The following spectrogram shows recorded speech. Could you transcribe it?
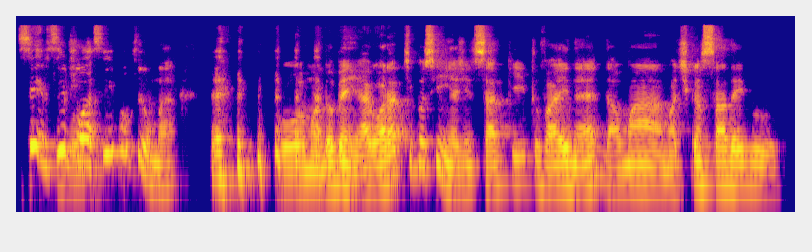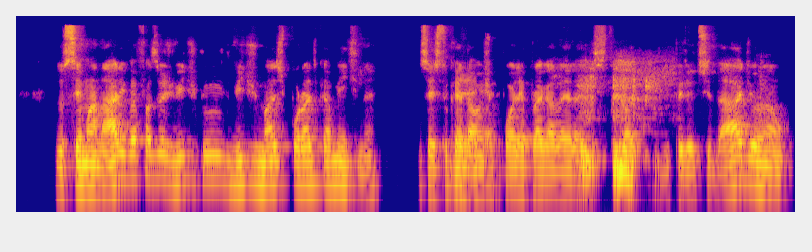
Se, se for assim, vou filmar. Pô, mandou bem. Agora, tipo assim, a gente sabe que tu vai, né, dar uma, uma descansada aí do, do semanário e vai fazer os vídeos, os vídeos mais esporadicamente, né? Não sei se tu quer dar um É, spoiler pra galera aí, se tu vai de periodicidade ou não.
